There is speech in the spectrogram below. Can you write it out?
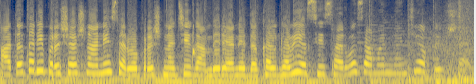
आता तरी प्रशासनाने सर्व प्रश्नाची गांभीर्याने दखल घ्यावी अशी सर्वसामान्यांची अपेक्षा आहे.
